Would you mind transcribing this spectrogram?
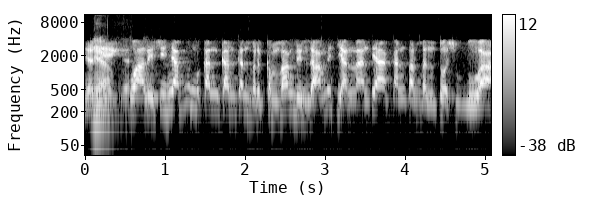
Jadi ya. koalisinya pun bukan kan, kan berkembang dinamis yang nanti akan terbentuk sebuah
